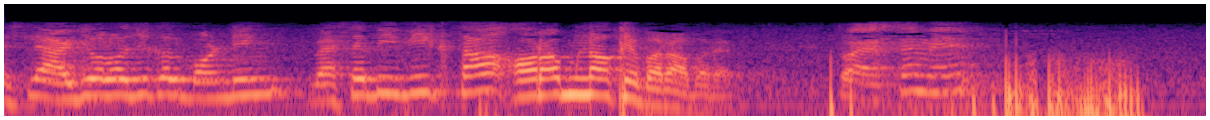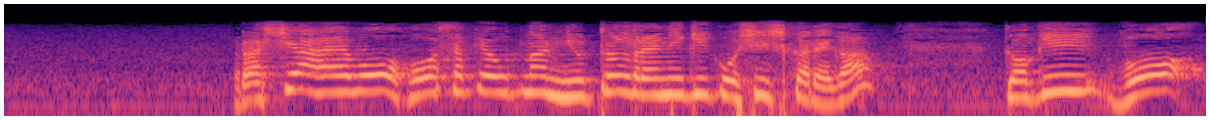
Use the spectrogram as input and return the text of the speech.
इसलिए आइडियोलॉजिकल बॉन्डिंग वैसे भी वीक था और अब न के बराबर है। तो ऐसे में रशिया है, वो हो सके उतना न्यूट्रल रहने की कोशिश करेगा, क्योंकि वो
